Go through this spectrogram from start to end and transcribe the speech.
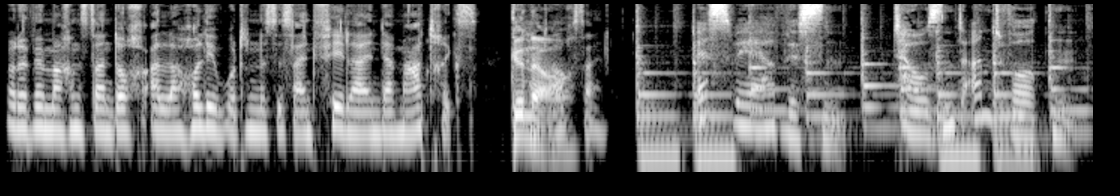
Oder wir machen es dann doch aller Hollywood und es ist ein Fehler in der Matrix. Genau. Kann auch sein. SWR Wissen. Tausend Antworten.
